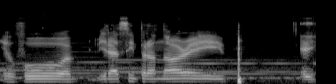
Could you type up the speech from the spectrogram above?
Eu vou virar assim pra Nora e. Ei,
